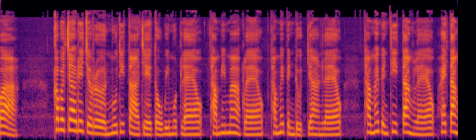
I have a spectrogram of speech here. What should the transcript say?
ว่าข้าพเจ้าได้เจริญมุทิตาเจโตวิมุตต์แล้วทำให้มากแล้วทำให้เป็นดุจยานแล้วทำให้เป็นที่ตั้งแล้ว ให้ตั้ง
